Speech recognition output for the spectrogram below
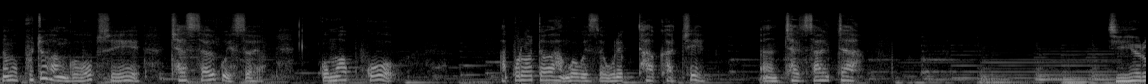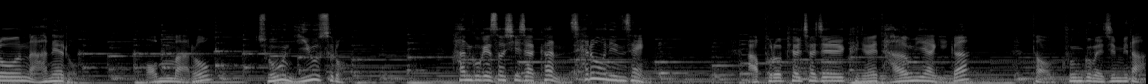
너무 부족한 거 없이 잘 살고 있어요. 고맙고, 앞으로도 한국에서 우리 다 같이 어, 잘 살자. 지혜로운 아내로, 엄마로, 좋은 이웃으로 한국에서 시작한 새로운 인생. 앞으로 펼쳐질 그녀의 다음 이야기가 더 궁금해집니다.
